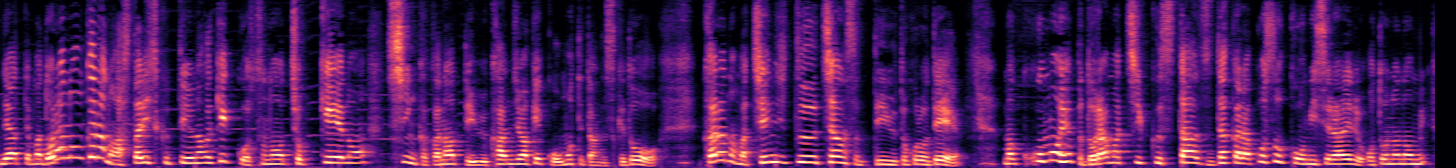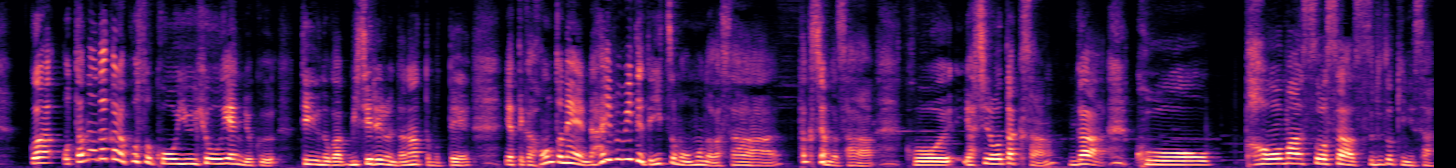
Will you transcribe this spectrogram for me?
であって、まあ、ドラノンからのアスタリスクっていうのが結構その直系の進化かなっていう感じは結構思ってたんですけど、からの、まチェンジトゥーチャンスっていうところで、まあ、ここもやっぱドラマチックスターズだからこそこう見せられる大人のが大人だからこそこういう表現力っていうのが見せれるんだなと思って。いや、てかほんとね、ライブ見てていつも思うのがさ、たくちゃんがさ、こう、八代拓さんが、こう、パフォーマンスをさ、するときにさ、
